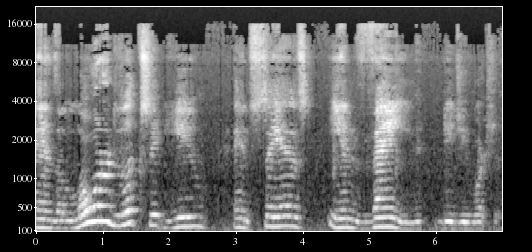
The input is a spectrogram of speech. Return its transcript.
and the Lord looks at you and says, In vain did you worship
